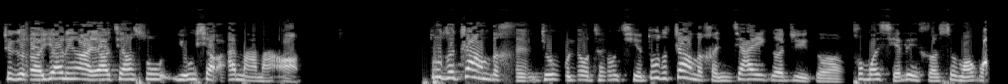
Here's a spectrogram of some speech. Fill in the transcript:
这个幺零二幺江苏尤小安妈妈啊，肚子胀得很，九五六陈七，肚子胀得很，加一个这个脱膜鞋类和顺毛管，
